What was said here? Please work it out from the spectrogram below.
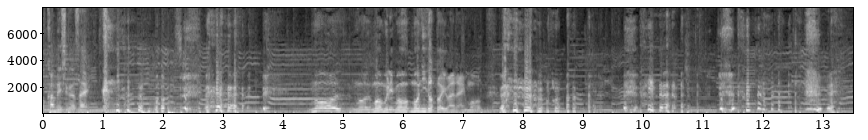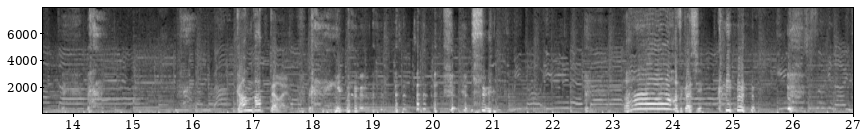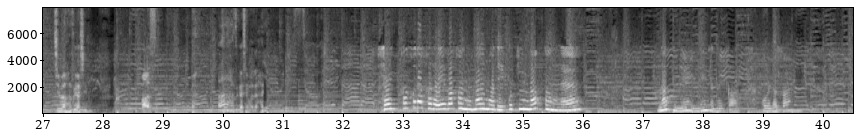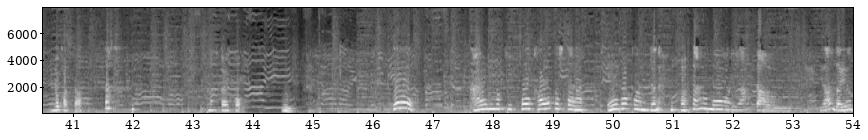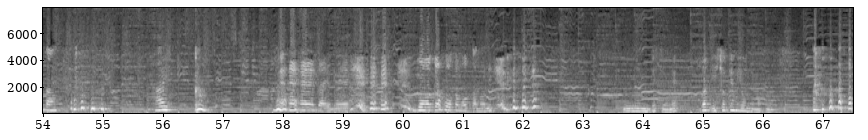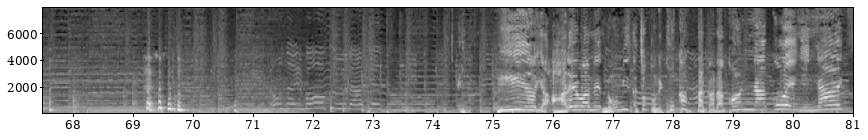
勘弁してください。もうもうもう無理。もうもう二度と言わない。もう。頑張ったわよ。あー恥ずかしい。一番恥ずかしいの。あそう。あ恥ずかしいまではいせっかくだから映画館の前まで行く気になったのね。なくね、いねえんじゃないか。ごめんなさい。よかった もう一回行こう。うん。で、帰りの切符を買おうとしたら、映画館じゃない。もう、やだ。やだ、やだ。はい。ねえ、だよね。ごまかそうと思ったのに。うん、ですよね。だって一生懸命読んでますもん。いやいや、あれはね、飲み、ちょっとね、濃かったから、こんな声になっ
